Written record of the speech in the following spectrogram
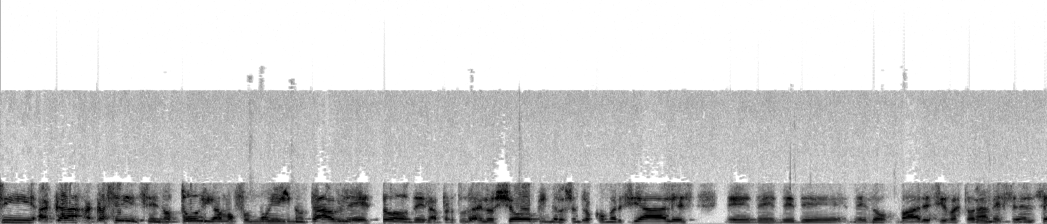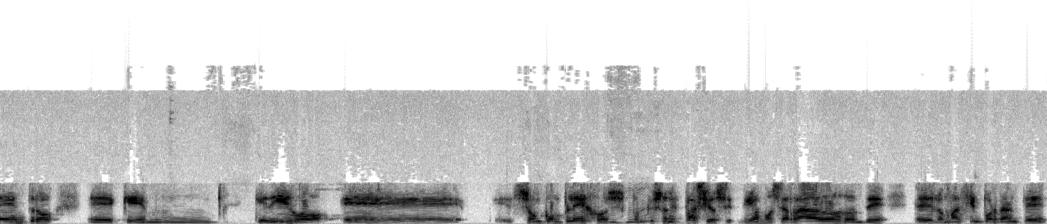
Sí, acá, acá se, se notó, digamos, fue muy notable esto de la apertura de los shopping, de los centros comerciales, eh, de, de, de, los bares y restaurantes en el centro, que, mm, que digo, son complejos porque son espacios, digamos, cerrados, donde eh, lo más importante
